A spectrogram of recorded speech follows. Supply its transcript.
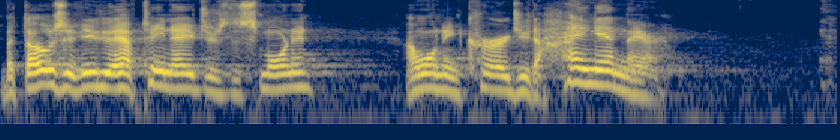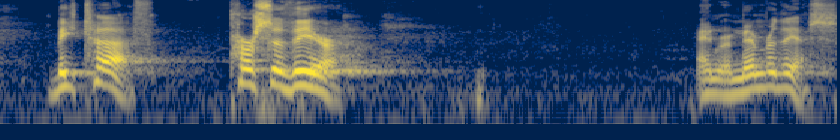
But those of you who have teenagers this morning, I want to encourage you to hang in there. Be tough. Persevere. And remember this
